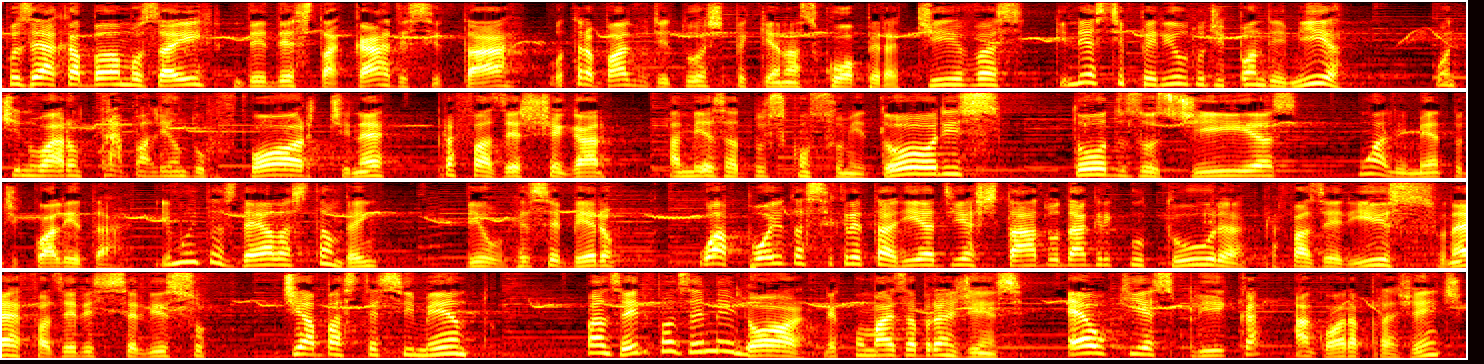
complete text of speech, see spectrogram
Pois é, acabamos aí de destacar, de citar o trabalho de duas pequenas cooperativas que neste período de pandemia continuaram trabalhando forte, né, para fazer chegar à mesa dos consumidores todos os dias um alimento de qualidade. E muitas delas também, viu, receberam o apoio da Secretaria de Estado da Agricultura para fazer isso, né, fazer esse serviço de abastecimento, fazer e fazer melhor, né, com mais abrangência. É o que explica agora para gente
